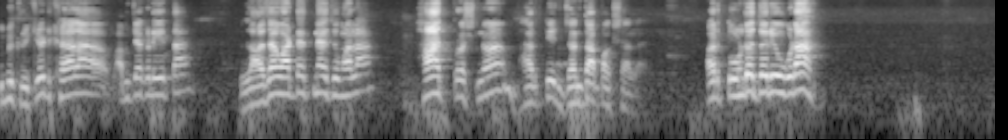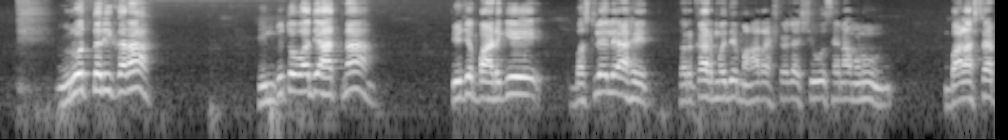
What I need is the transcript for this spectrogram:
तुम्ही क्रिकेट खेळायला आमच्याकडे येता? लाजा वाटत नाही तुम्हाला? हाच प्रश्न भारतीय जनता पक्षाला आहे. अरे तोंड तरी उघडा. विरोध तरी करा. हिंदुत्ववादी आहात ना? ते जे बाडगे बसलेले आहेत सरकारमध्ये महाराष्ट्राच्या शिवसेना म्हणून बाळासाहेब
